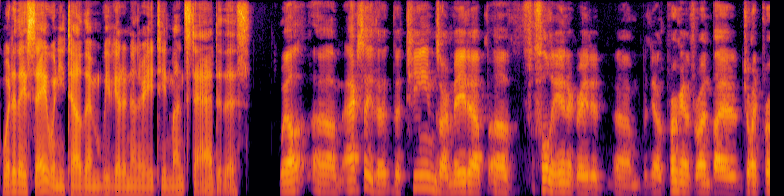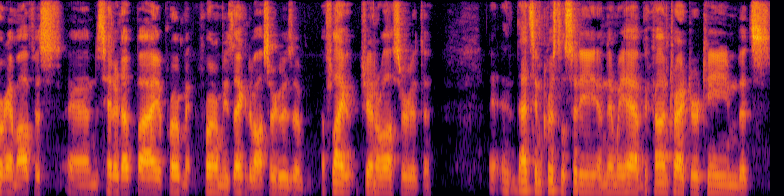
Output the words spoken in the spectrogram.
What do they say when you tell them we've got another 18 months to add to this? Well, um, actually, the, the teams are made up of fully integrated. Um, you know, the program is run by a joint program office and it's headed up by a program, program executive officer who's a, a flag general officer at the. That's in Crystal City, and then we have the contractor team that's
